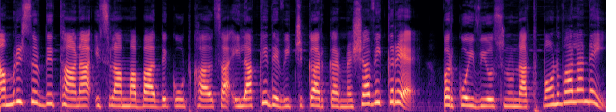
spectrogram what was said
ਅੰਮ੍ਰਿਤਸਰ ਦੇ ਥਾਣਾ ਇਸਲਾਮਾਬਾਦ ਦੇ ਕੋਟ ਖਾਲਸਾ ਇਲਾਕੇ ਦੇ ਵਿੱਚ ਘਰ ਘਰ ਨਸ਼ਾ ਵਿਕ ਰਿਹਾ ਹੈ ਪਰ ਕੋਈ ਵੀ ਉਸ ਨੂੰ ਨੱਥ ਪਾਉਣ ਵਾਲਾ ਨਹੀਂ।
